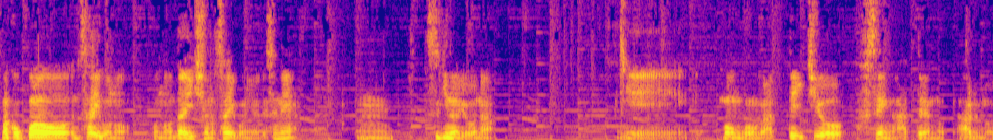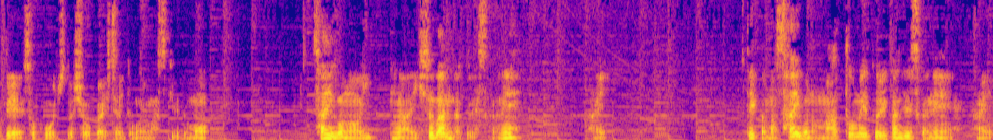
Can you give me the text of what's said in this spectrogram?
まあここ、最後のこの第一章の最後にはですね、うん、次のような、えー、文言があって、一応付箋が貼ってあるので、そこをちょっと紹介したいと思いますけれども、最後の、まあ、一段落ですかね。はい。ていうか、まあ、最後のまとめという感じですかね。はい。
